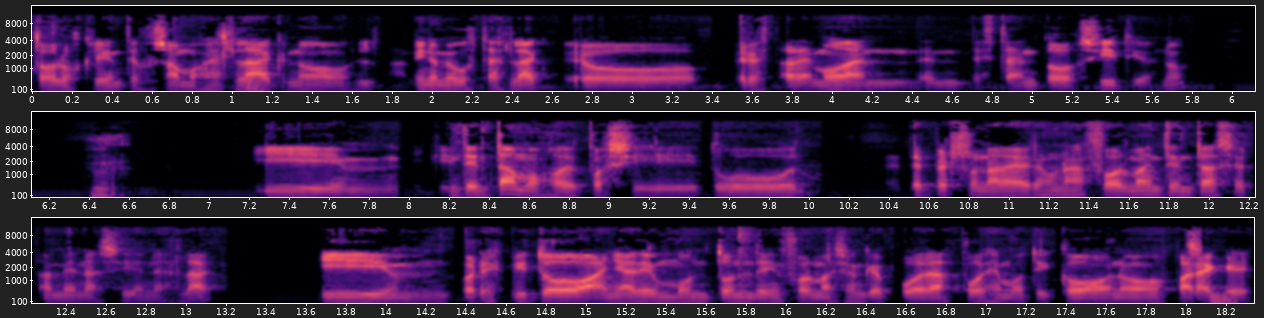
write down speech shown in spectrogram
todos los clientes usamos Slack, ¿no? A mí no me gusta Slack, pero, pero está de moda, en, en, está en todos sitios, ¿no? Hmm. Y, y, que intentamos, joder, pues si tú de persona eres una forma, intenta ser también así en Slack. Y por escrito añade un montón de información que puedas, pues emoticonos, para sí. que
